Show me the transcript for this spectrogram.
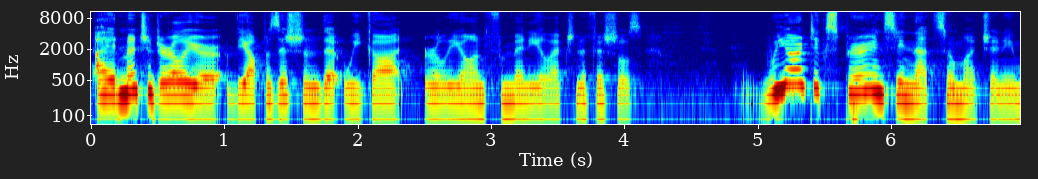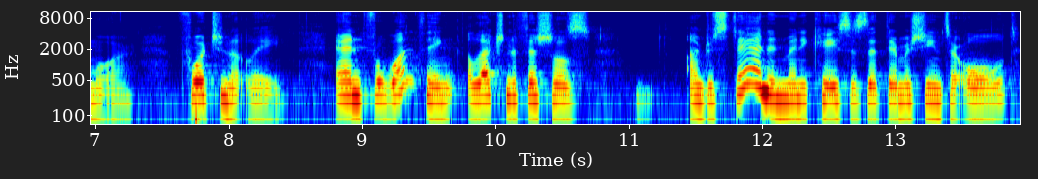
I had mentioned earlier the opposition that we got early on from many election officials. We aren't experiencing that so much anymore, fortunately. And for one thing, election officials understand in many cases that their machines are old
